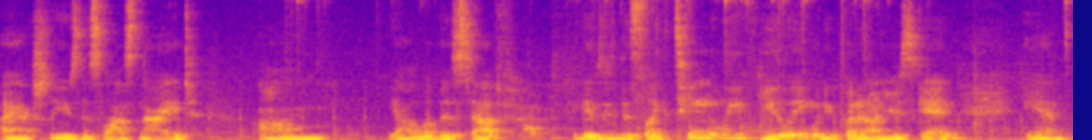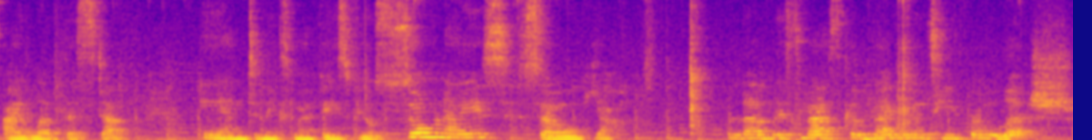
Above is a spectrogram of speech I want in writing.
I actually used this last night. Um, yeah, I love this stuff. It gives you this like tingly feeling when you put it on your skin, and I love this stuff. And it makes my face feel so nice. So yeah, Love this mask of Magnanimity from Lush.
